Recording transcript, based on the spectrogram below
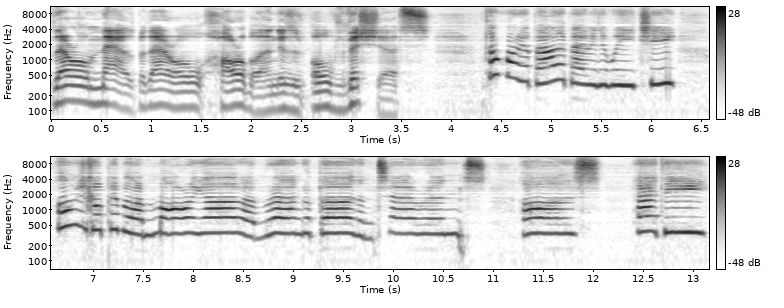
they're all males but they're all horrible and this is all vicious. Don't worry about it, baby Luigi. Long you got people like Mario and Rangerbird and Terrence, Oz, Eddie,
